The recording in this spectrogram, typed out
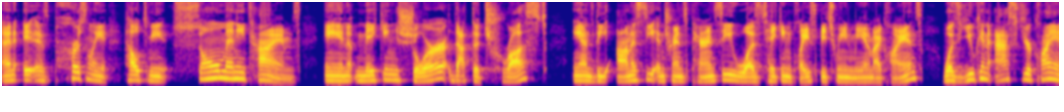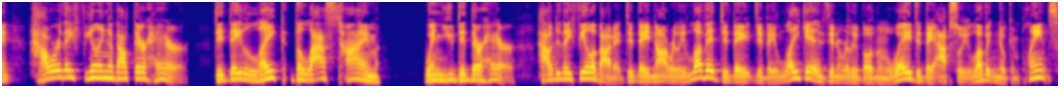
and it has personally helped me so many times in making sure that the trust and the honesty and transparency was taking place between me and my clients was you can ask your client, how are they feeling about their hair? Did they like the last time when you did their hair? How did they feel about it? Did they not really love it? Did they did they like it? It didn't really blow them away. Did they absolutely love it? No complaints.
